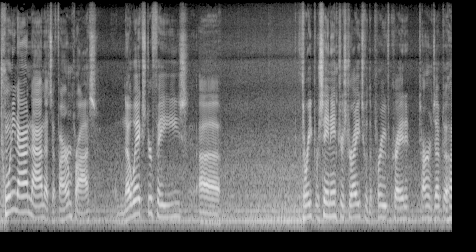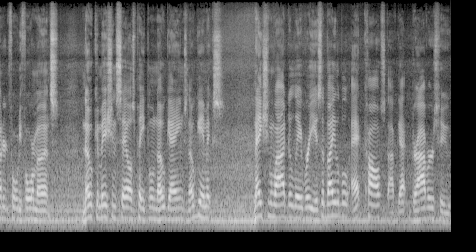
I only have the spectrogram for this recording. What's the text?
$29.9, that's a firm price. No extra fees. Uh, 3% interest rates with approved credit. Terms up to 144 months. No commission salespeople, no games, no gimmicks. Nationwide delivery is available at cost. I've got drivers who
